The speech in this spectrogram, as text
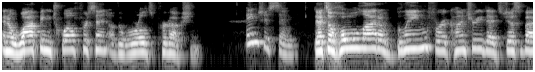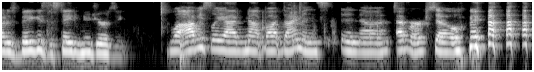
and a whopping 12% of the world's production. Interesting. That's a whole lot of bling for a country that's just about as big as the state of New Jersey. Well, obviously, I've not bought diamonds in uh, ever, so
